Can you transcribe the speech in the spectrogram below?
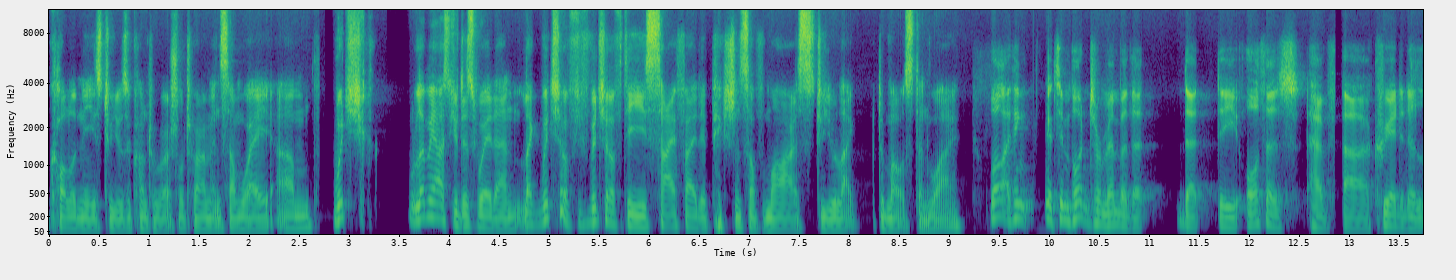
colonies, to use a controversial term in some way. Um, which let me ask you this way then: like, which of which of the sci-fi depictions of Mars do you like the most, and why? Well, I think it's important to remember that that the authors have uh, created a,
